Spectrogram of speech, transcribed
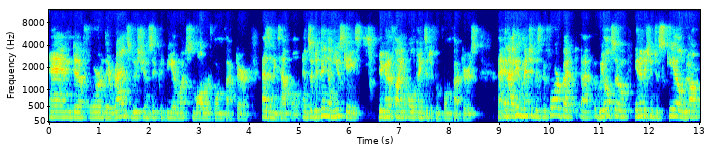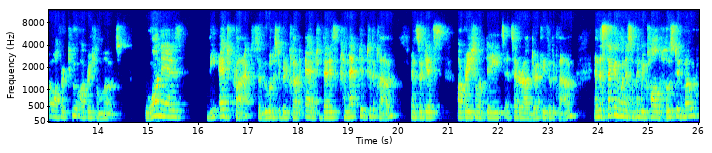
And uh, for the RAN solutions, it could be a much smaller form factor as an example. And so depending on use case, you're gonna find all kinds of different form factors. And I didn't mention this before, but uh, we also, in addition to scale, we offer two operational modes. One is the Edge product, so Google Distributed Cloud Edge, that is connected to the cloud, and so gets operational updates, et cetera, directly through the cloud. And the second one is something we call the hosted mode.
